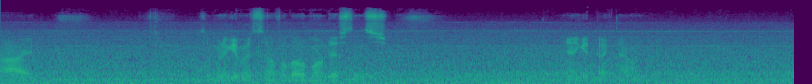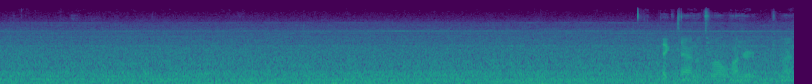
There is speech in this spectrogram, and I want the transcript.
Alright. So I'm going to give myself a little more distance and get back down. Back down to 1200. Come on.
